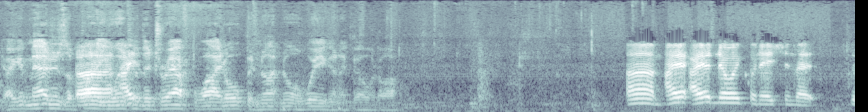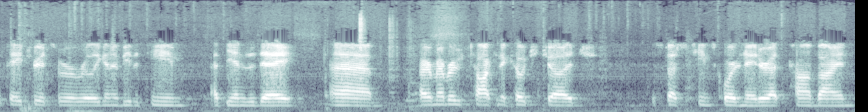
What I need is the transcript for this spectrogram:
I can imagine as a punter, Uh, you went I- to the draft wide open, not knowing where you're going to go at all. Um, I, I had no inclination that the Patriots were really going to be the team at the end of the day. Um, I remember talking to Coach Judge, the special teams coordinator at the combine,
